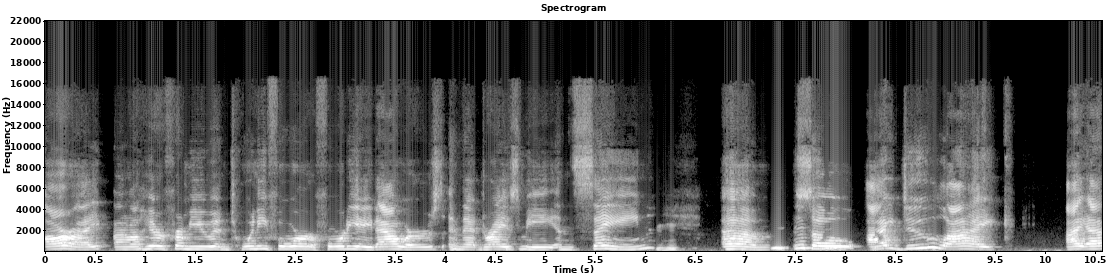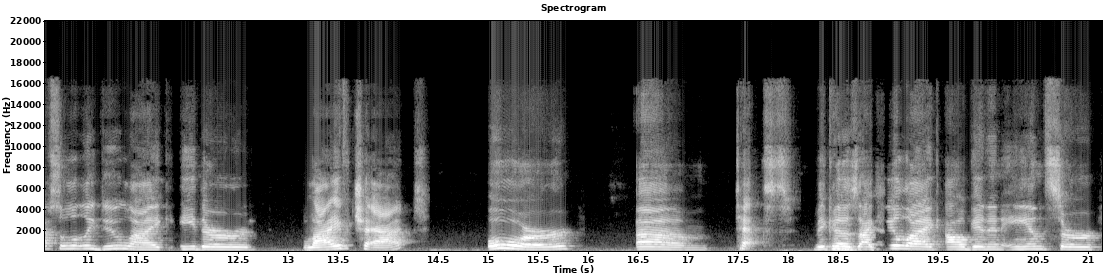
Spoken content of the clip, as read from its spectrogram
all right, I'll hear from you in 24 or 48 hours, and that drives me insane. Mhm. Um, so I do like, I absolutely do like either live chat or um, text because I feel like I'll get an answer.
